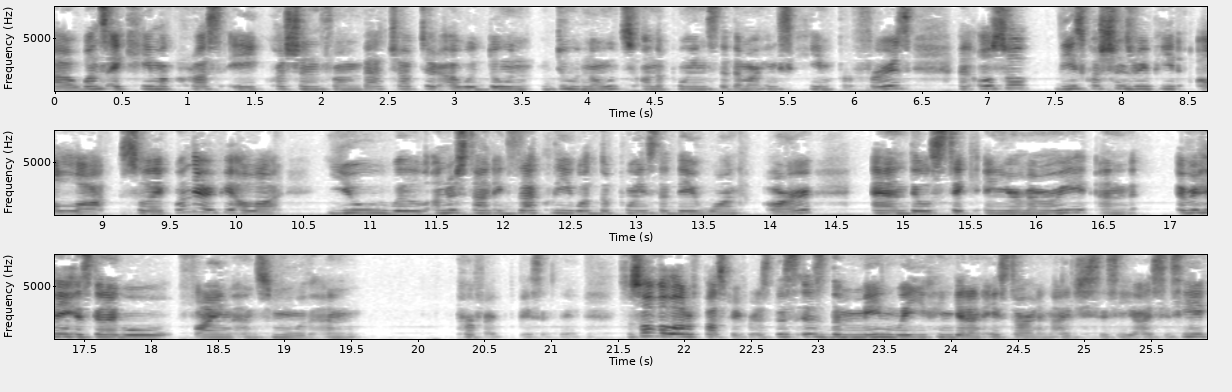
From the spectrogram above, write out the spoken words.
uh, once I came across a question from that chapter, I would do, do notes on the points that the marking scheme prefers. And also, these questions repeat a lot. So, like, when they repeat a lot, you will understand exactly what the points that they want are, and they'll stick in your memory, and everything is gonna go fine and smooth and perfect, basically. So, solve a lot of past papers. This is the main way you can get an A star in IGCSE ICT.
